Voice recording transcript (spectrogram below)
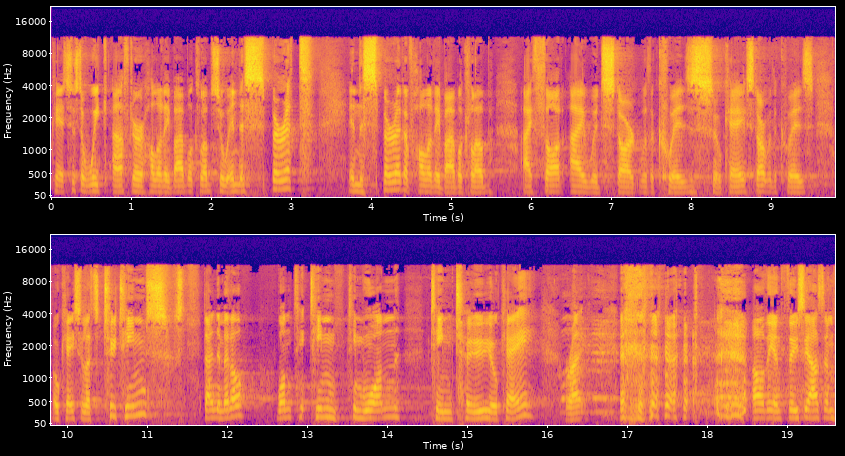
Okay, it's just a week after Holiday Bible Club. So, in the spirit, in the spirit of Holiday Bible Club, I thought I would start with a quiz. Okay, start with a quiz. Okay, so let's two teams down the middle. One te- team, team one, team two. Okay, right? All the enthusiasm,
